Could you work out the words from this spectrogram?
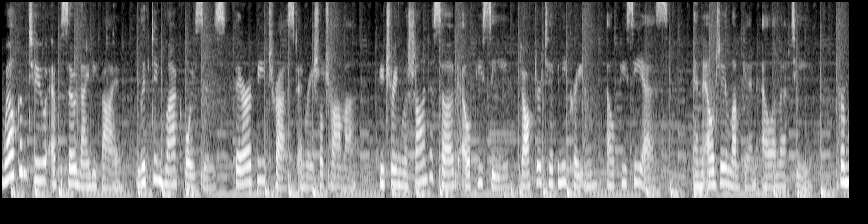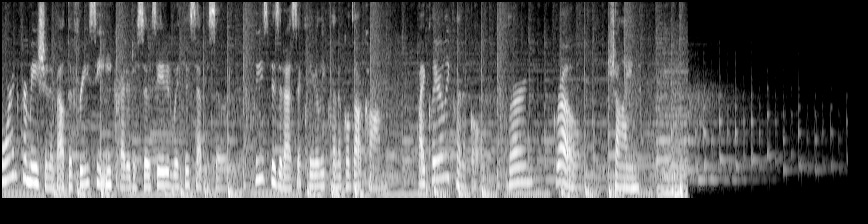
Welcome to episode 95 Lifting Black Voices Therapy, Trust, and Racial Trauma, featuring LaShonda Sugg, LPC, Dr. Tiffany Creighton, LPCS, and LJ Lumpkin, LMFT. For more information about the free CE credit associated with this episode, please visit us at clearlyclinical.com. By Clearly Clinical, learn, grow, shine.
